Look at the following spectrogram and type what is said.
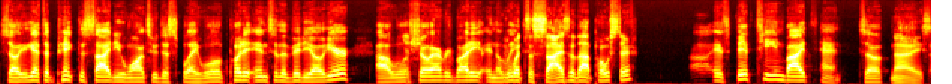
So you get to pick the side you want to display. We'll put it into the video here. Uh, we'll show everybody in the link. what's the size of that poster? Uh, it's 15 by 10. So Nice.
